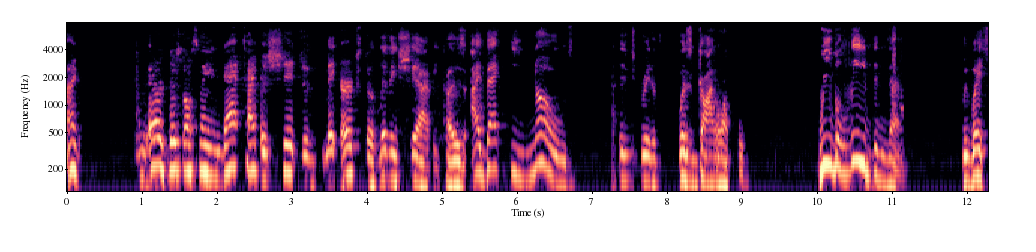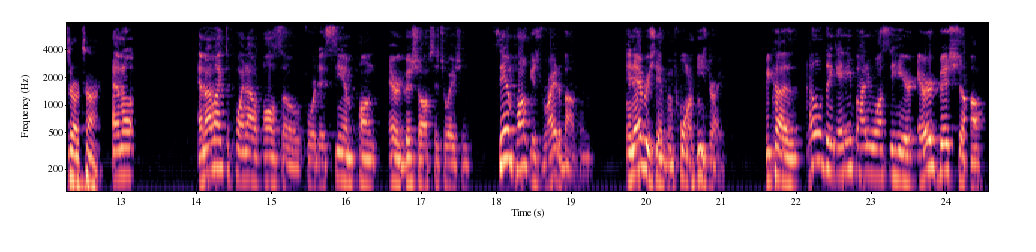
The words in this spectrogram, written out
I Eric Bischoff saying that type of shit just make irks the living shit out because I bet he knows his creative was god awful. We believed in them. We wasted our time. And uh, and I like to point out also for this CM Punk Eric Bischoff situation, CM Punk is right about him in every shape and form. He's right because I don't think anybody wants to hear Eric Bischoff,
